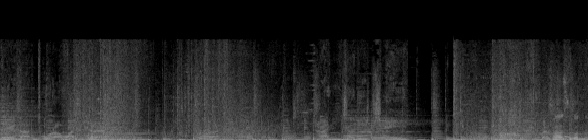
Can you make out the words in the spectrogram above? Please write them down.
내가 돌아왔다. 안전이 제일 아 죽었네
